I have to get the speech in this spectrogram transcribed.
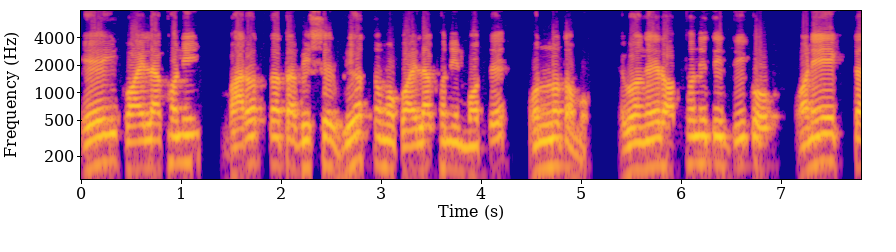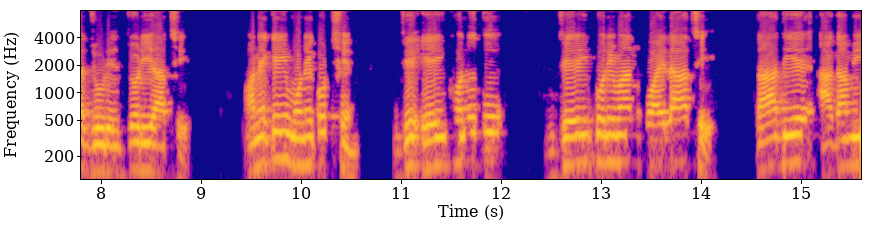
এই কয়লা খনি ভারত তথা বিশ্বের বৃহত্তম কয়লা খনির মধ্যে অন্যতম এবং এর অর্থনীতির দিকও অনেকটা জুড়ে, জড়িয়ে আছে। অনেকেই মনে করছেন যে এই খনিতে যেই পরিমাণ কয়লা আছে, তা দিয়ে আগামী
